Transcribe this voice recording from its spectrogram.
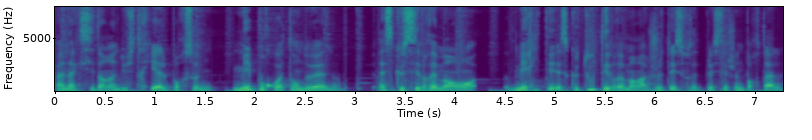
un accident industriel pour Sony. Mais pourquoi tant de haine? Est-ce que c'est vraiment mérité? Est-ce que tout est vraiment à jeter sur cette PlayStation Portal?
